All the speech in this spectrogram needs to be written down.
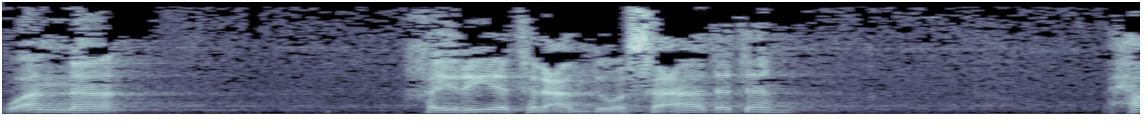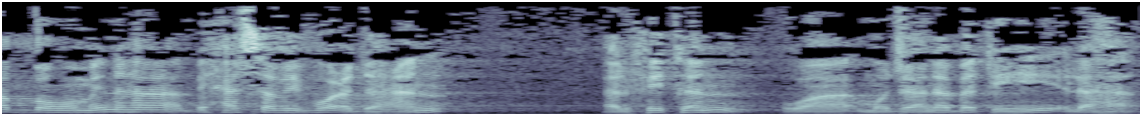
وأن خيرية العبد وسعادته حظه منها بحسب بعده عن الفتن ومجانبته لها.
